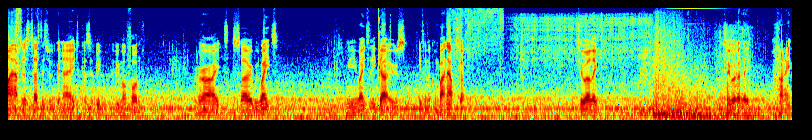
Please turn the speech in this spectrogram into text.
Might have to just test this with a grenade because it'd be it'd be more fun. Right, so we wait. We wait till he goes. He's going to come back now. Let's go. Too early. Too early. Right.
